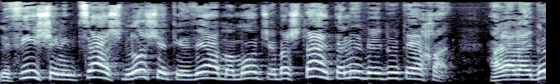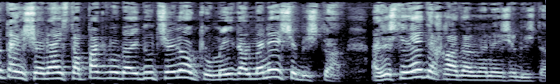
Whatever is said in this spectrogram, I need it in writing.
לפי שנמצא שלושת ידי הממון שבשטר תלוי בעדות האחד. הרי על העדות הראשונה הסתפקנו בעדות שלו, כי הוא מעיד על מנה שבשטר. אז יש לי עד אחד על מנה שבשטר.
